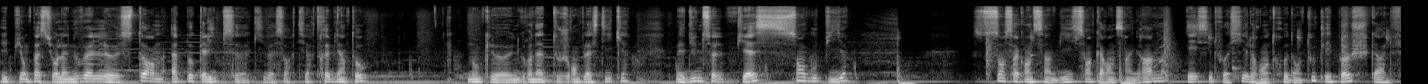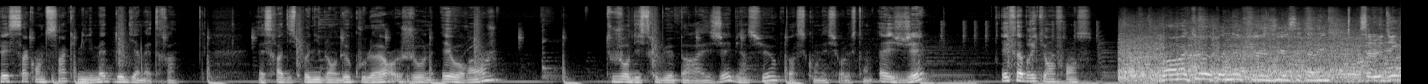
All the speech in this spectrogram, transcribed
Et puis on passe sur la nouvelle Storm Apocalypse qui va sortir très bientôt. Donc euh, une grenade toujours en plastique, mais d'une seule pièce, sans goupille. 155 billes, 145 grammes, et cette fois-ci elle rentre dans toutes les poches car elle fait 55 mm de diamètre. Elle sera disponible en deux couleurs, jaune et orange. Toujours distribuée par ASG bien sûr, parce qu'on est sur le stand ASG, et fabriquée en France. Bon Mathieu, quoi de neuf chez ASG cette année Salut Ding,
